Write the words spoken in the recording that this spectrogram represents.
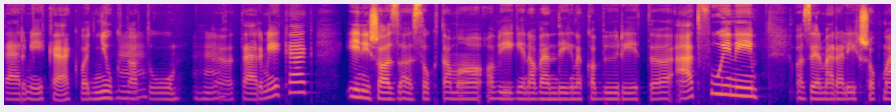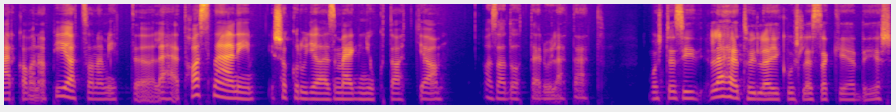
termékek, vagy nyugtató uh-huh. termékek. Én is azzal szoktam a, a végén a vendégnek a bőrét átfújni, azért már elég sok márka van a piacon, amit lehet használni, és akkor ugye az megnyugtatja az adott területet. Most ez így lehet, hogy laikus lesz a kérdés.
